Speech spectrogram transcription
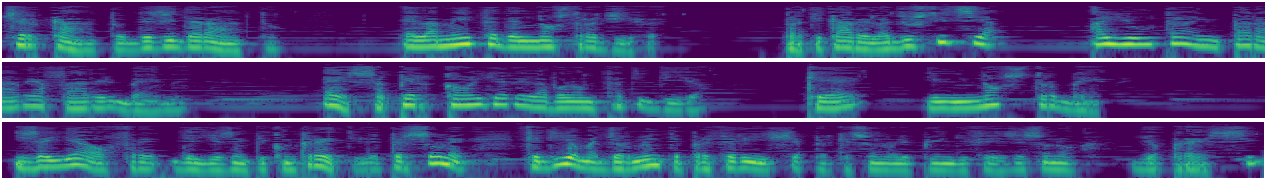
cercato, desiderato. È la meta del nostro agire. Praticare la giustizia aiuta a imparare a fare il bene è saper cogliere la volontà di Dio, che è il nostro bene. Isaia offre degli esempi concreti. Le persone che Dio maggiormente preferisce, perché sono le più indifese, sono gli oppressi,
